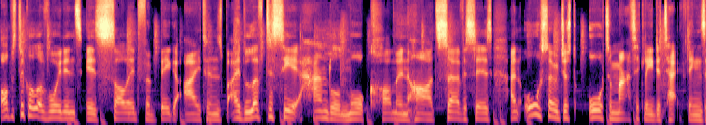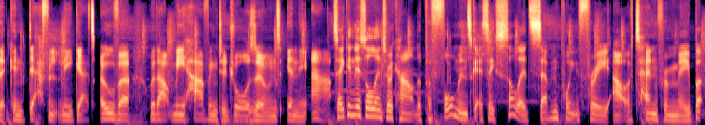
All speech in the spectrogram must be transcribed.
Obstacle avoidance is solid for bigger items, but I'd love to see it handle more common hard surfaces and also just automatically detect things that can definitely get over without me having to draw zones in the app. Taking this all into account, the performance gets a solid 7.3 out of 10 from me, but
